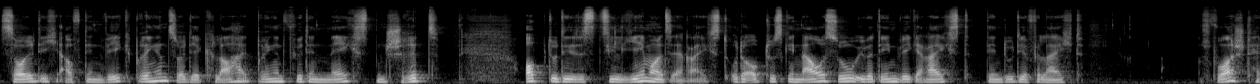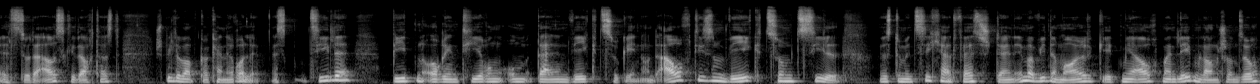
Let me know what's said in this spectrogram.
soll dich auf den Weg bringen, soll dir Klarheit bringen für den nächsten Schritt. Ob du dieses Ziel jemals erreichst oder ob du es genauso über den Weg erreichst, den du dir vielleicht vorstellst oder ausgedacht hast, spielt überhaupt gar keine Rolle. Es, Ziele bieten Orientierung, um deinen Weg zu gehen. Und auf diesem Weg zum Ziel wirst du mit Sicherheit feststellen, immer wieder mal, geht mir auch mein Leben lang schon so,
